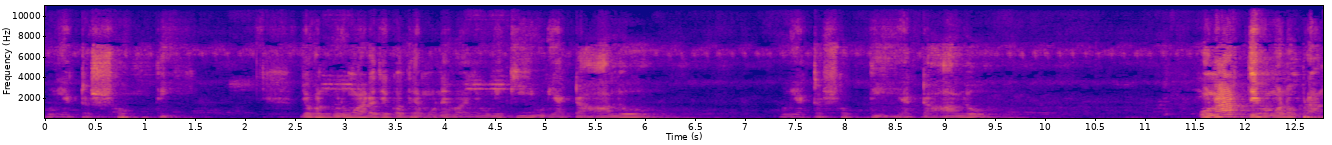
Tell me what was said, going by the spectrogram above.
উনি একটা শক্তি। যখন গুরু মহারাজের কথা মনে হয় যে উনি কি, উনি একটা আলো, উনি একটা শক্তি, একটা আলো। ওনার দেহ মন প্রাণ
